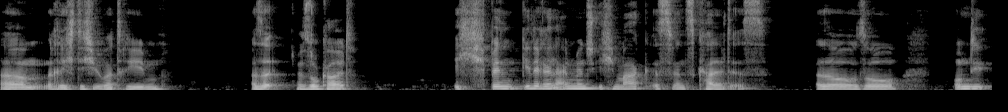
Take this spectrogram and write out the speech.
Ähm, richtig übertrieben. Also. So kalt? Ich bin generell ein Mensch, ich mag es, wenn es kalt ist. Also so um die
